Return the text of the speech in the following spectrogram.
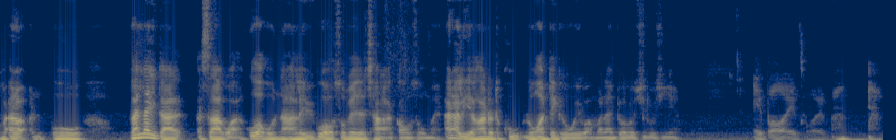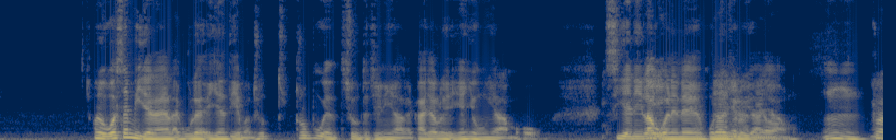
အဲ့တော့ဟို ဘက်လိုက်တာအစားကွာကိုယ့်ကကိုနားလေပြီကိုယ့်ကဆိုပြချက်ချတာအကောင်းဆုံးပဲအဲ့ဒါလေးကငါတို့တခုလုံးဝ take away ပါမနန်ပြောလို့ရှိလို့ရှိရင်အေးပေါ့အေးပေါ့အေးပေါ့ဟို western media တိုင်းကလည်းအခုလည်းအရန်တည်မှာသူသူတို့ပို့ရင်တချို့သတင်းတွေကလည်းခါကြလို့အရန်ယုံရမှာမဟုတ်ဘူး CNN လောက်ဝင်နေတဲ့ဟိုလိုကြည့်လို့ရရအောင်อืมသူက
